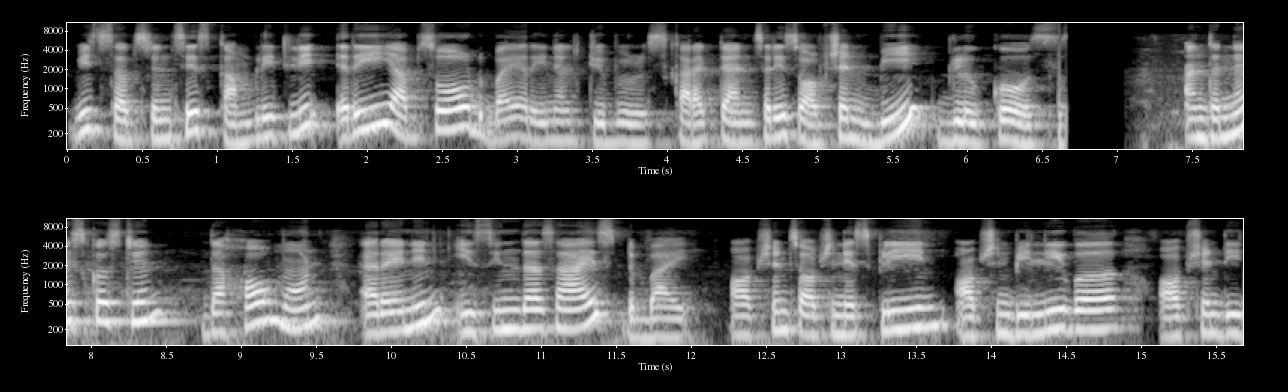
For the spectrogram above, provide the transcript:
Which substance is completely reabsorbed by renal tubules? Correct answer is option B glucose. And the next question the hormone renin is synthesized by Options option A spleen, option B liver, option D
